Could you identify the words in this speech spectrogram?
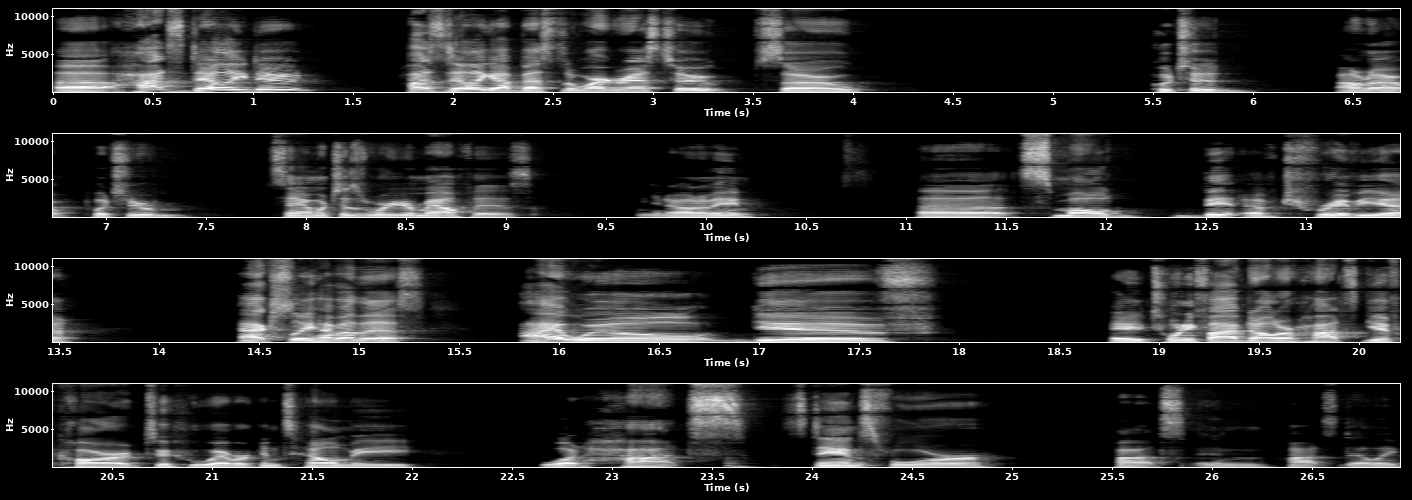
Uh, Hots Deli, dude. Hots Deli got best of the wiregrass too. So put your, I don't know, put your sandwiches where your mouth is. You know what I mean? Uh, small bit of trivia. Actually, how about this? I will give a $25 HOTS gift card to whoever can tell me what HOTS stands for. HOTS in HOTS Deli.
